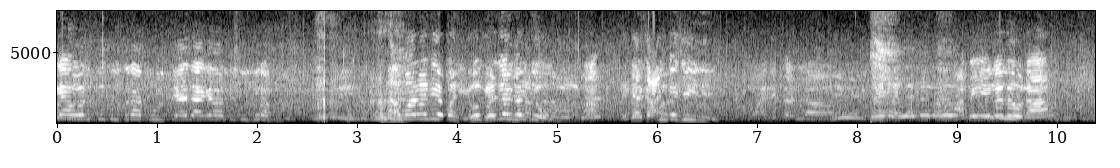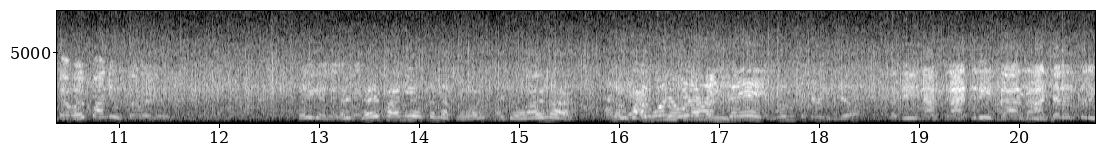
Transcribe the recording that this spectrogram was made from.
हे हो जाग्यावरती दुसरा पूल त्या जाग्यावरती दुसरा पूल. ना मला नाही पण गेला त्याच्या घाण कशी येईल? पाणी चढला आम्ही गेलेलो ना पाणी होतं होतं ना कधी रात्री दहाच्या नंतर.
